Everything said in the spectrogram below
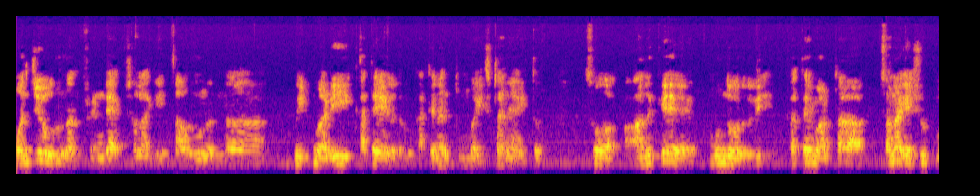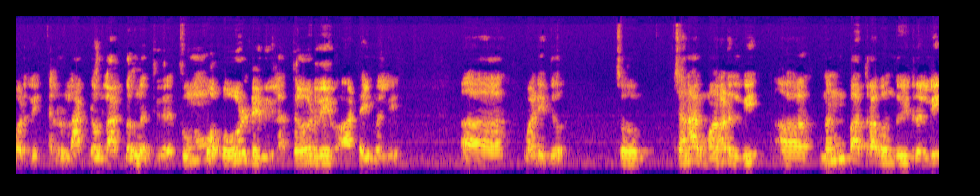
ಮಂಜು ಅವರು ನನ್ನ ಫ್ರೆಂಡೇ ಆಕ್ಚುಲ್ ಆಗಿ. ಅವರು ನನ್ನ ಮೀಟ್ ಮಾಡಿ ಕತೆ ಹೇಳಿದ್ರು. ಕತೆ ನಂಗೆ ತುಂಬಾ ಇಷ್ಟನೇ ಆಯ್ತು. ಸೊ ಅದಕ್ಕೆ ಮುಂದುವರೆದ್ವಿ. ಕತೆ ಮಾಡ್ತಾ ಚೆನ್ನಾಗಿ ಶೂಟ್ ಮಾಡಿದ್ವಿ. ಎಲ್ಲರೂ ಲಾಕ್ಡೌನ್ ಲಾಕ್ಡೌನ್ ಅಂತಿದ್ರೆ ತುಂಬಾ ಹೋಲ್ಡ್ ಏನಿಲ್ಲ. ಥರ್ಡ್ ವೇವ್ ಆ ಟೈಮಲ್ಲಿ ಮಾಡಿದ್ದು. ಸೊ ಚೆನ್ನಾಗಿ ಮಾಡಿದ್ವಿ. ನನ್ನ ಪಾತ್ರ ಬಂದು ಇದರಲ್ಲಿ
